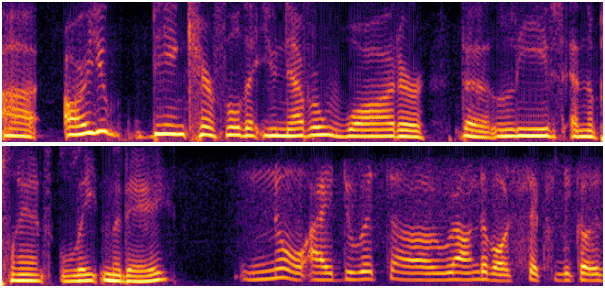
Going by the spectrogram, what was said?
uh, are you being careful that you never water the leaves and the plants late in the day? No, I do it uh, around about six because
